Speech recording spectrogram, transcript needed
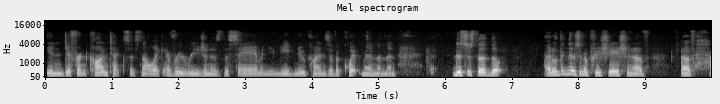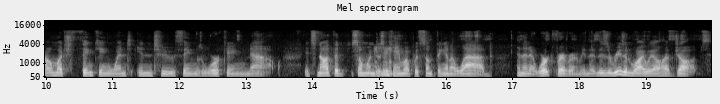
in different contexts. It's not like every region is the same and you need new kinds of equipment. And then there's just the, the I don't think there's an appreciation of of how much thinking went into things working now. It's not that someone just mm-hmm. came up with something in a lab and then it worked for everyone. I mean, there's a reason why we all have jobs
